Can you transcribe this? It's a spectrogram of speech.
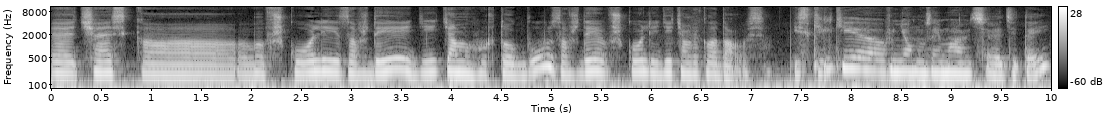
е, чеська в школі завжди дітям гурток був, завжди в школі дітям викладалося. І скільки в ньому займаються дітей?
